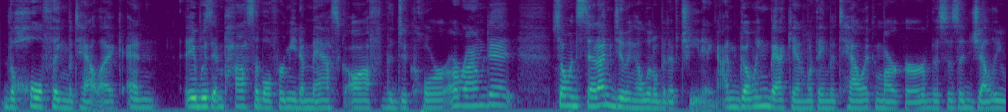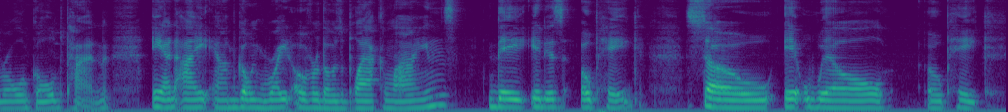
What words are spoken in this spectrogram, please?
the whole thing metallic and it was impossible for me to mask off the decor around it. So instead, I'm doing a little bit of cheating. I'm going back in with a metallic marker. This is a Gelly Roll gold pen, and I am going right over those black lines. They it is opaque, so it will opaque.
